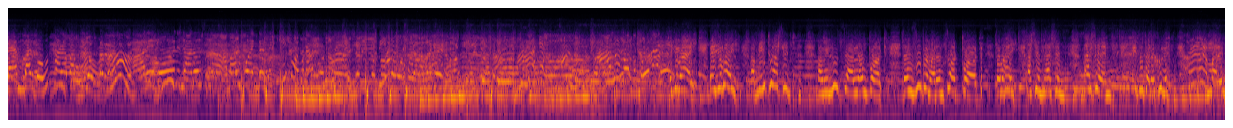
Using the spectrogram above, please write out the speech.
মেম্বার বহুত খারাপ আরে বোন জানোস না আমার যে কি সর্বনাশ আপনি একটু আসেন। আমি লুচ্চা লম্পট, জুতো মারেন, চটপট। ও ভাই, আসেন আসেন আসেন। এই জুতাটা খুলেন। মারেন।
